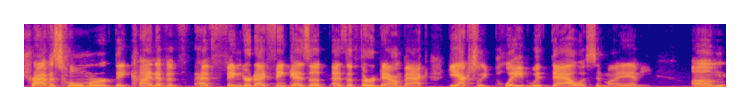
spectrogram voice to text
Travis Homer, they kind of have, have, fingered, I think, as a as a third down back. He actually played with Dallas in Miami. Um,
